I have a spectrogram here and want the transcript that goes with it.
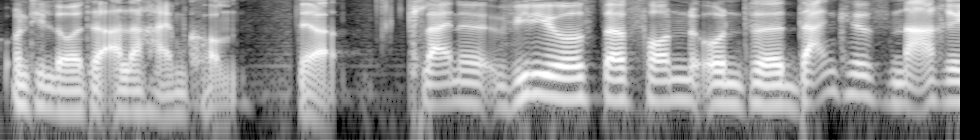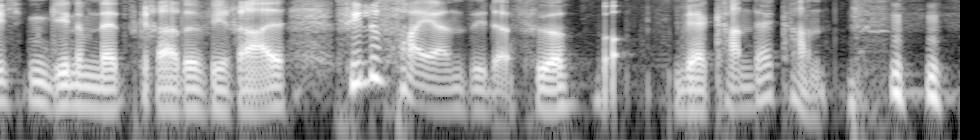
und die Leute alle heimkommen. Ja, kleine Videos davon und äh, Dankesnachrichten gehen im Netz gerade viral. Viele feiern sie dafür. Ja, wer kann, der kann.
